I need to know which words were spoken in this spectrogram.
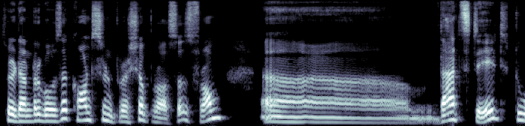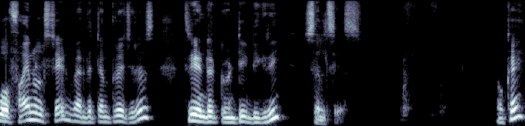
So, it undergoes a constant pressure process from uh, that state to a final state where the temperature is 320 degree Celsius. Okay.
